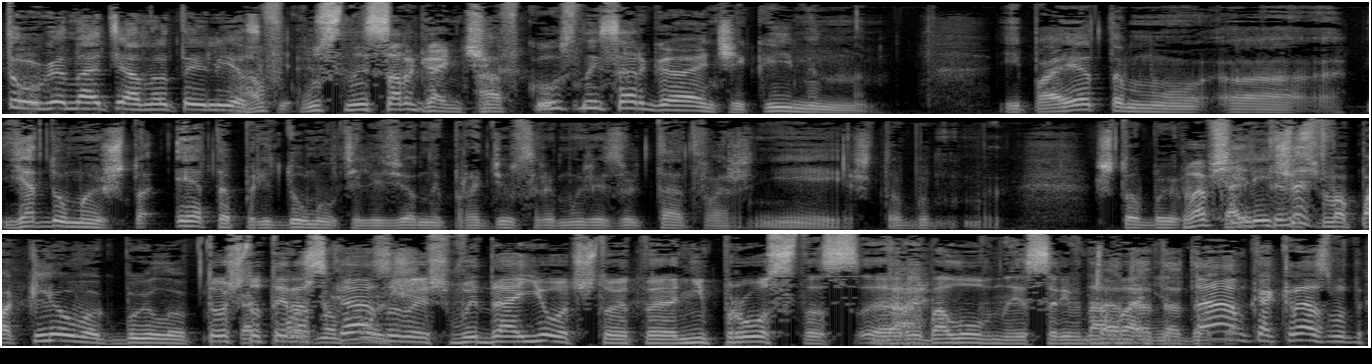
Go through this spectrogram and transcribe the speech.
туго натянутой лески. А вкусный сарганчик. А вкусный сарганчик, именно. И поэтому э, я думаю, что это придумал телевизионный продюсер, ему результат важнее, чтобы, чтобы Вообще, количество знаешь, поклевок было. То, что ты рассказываешь, больше. выдает, что это не просто э, да. рыболовные соревнования. Да, да, да, Там да, как раз вот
